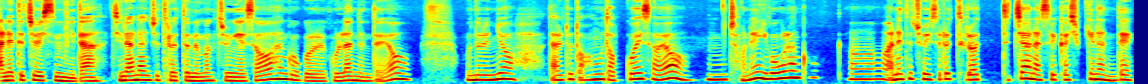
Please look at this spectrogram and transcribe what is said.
아네뜨 choice입니다. 지난 한 주 들었던 음악 중에서 한 곡을 골랐는데요. 오늘은요, 날도 너무 덥고 해서요. 음, 전에 이 곡을 한 곡, 어, 아네뜨 choice로 들어, 듣지 않았을까 싶긴 한데,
